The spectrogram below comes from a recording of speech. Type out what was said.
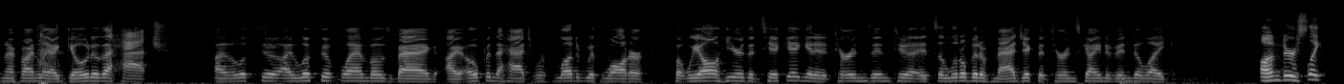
and I finally I go to the hatch. I look to I looked at Flambeau's bag. I open the hatch. We're flooded with water, but we all hear the ticking, and it turns into it's a little bit of magic that turns kind of into like under like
